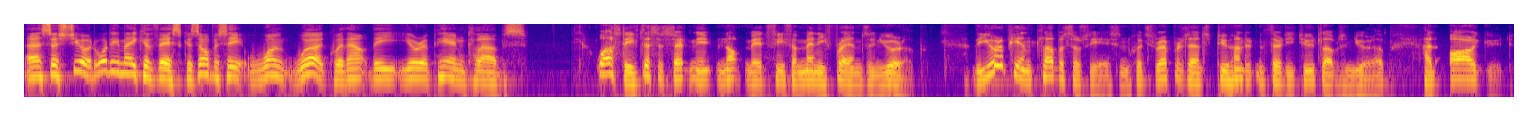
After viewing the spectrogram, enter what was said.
Uh, so, Stuart, what do you make of this? Because obviously it won't work without the European clubs. Well, Steve, this has certainly not made FIFA many friends in Europe. The European Club Association, which represents 232 clubs in Europe, had argued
